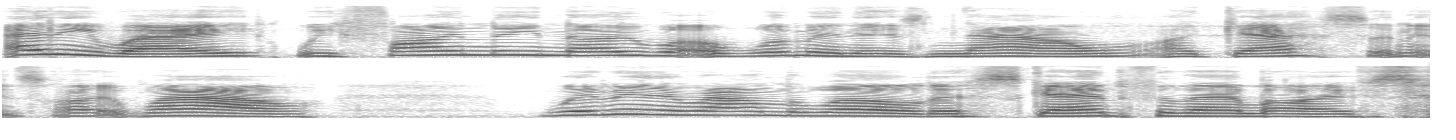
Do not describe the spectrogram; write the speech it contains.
"Anyway, we finally know what a woman is now, I guess." And it's like, wow, women around the world are scared for their lives,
